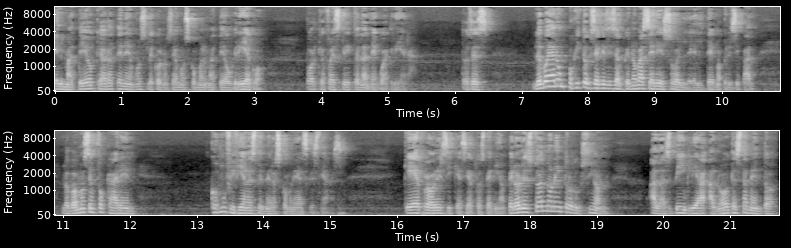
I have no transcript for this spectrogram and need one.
El Mateo que ahora tenemos le conocemos como el Mateo griego, porque fue escrito en la lengua griega. Entonces, les voy a dar un poquito de exégesis, aunque no va a ser eso el, tema principal. Lo vamos a enfocar en cómo vivían las primeras comunidades cristianas, qué errores y qué aciertos tenían. Pero les estoy dando una introducción a las Biblia, al Nuevo Testamento,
